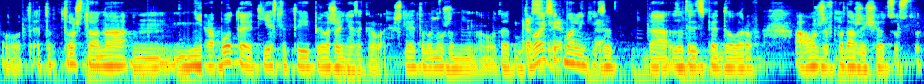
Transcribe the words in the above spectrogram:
Вот. Это то, что она не работает, если ты приложение закрываешь. Для этого нужен вот этот Браслет, девайсик маленький да. За, да, за 35 долларов, а он же в продаже еще отсутствует.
